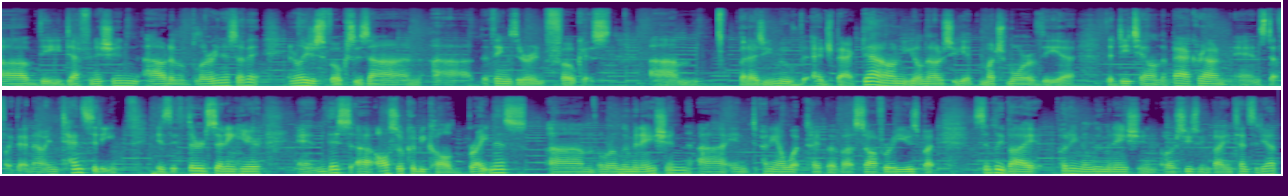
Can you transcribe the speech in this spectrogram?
of the definition out of the blurriness of it and really just focuses on uh, the things that are in focus. Um, but as you move the edge back down, you'll notice you get much more of the uh, the detail in the background and stuff like that. Now, intensity is the third setting here, and this uh, also could be called brightness um, or illumination, uh, in, depending on what type of uh, software you use. But simply by putting illumination, or excuse me, by intensity up,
